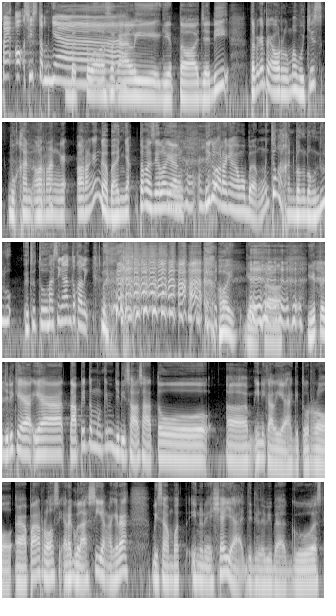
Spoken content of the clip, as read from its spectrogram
PO sistemnya. Betul sekali gitu. Jadi tapi kan PO rumah which is bukan orang orangnya nggak banyak tau gak sih lo yang jadi kalau orang yang nggak mau bangun itu nggak akan bangun-bangun dulu itu tuh Masih ngantuk kali. hoi gitu. Gitu. Jadi kayak ya tapi itu mungkin jadi salah satu em, ini kali ya gitu role eh, apa role sih, regulasi yang akhirnya bisa membuat Indonesia ya jadi lebih bagus.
